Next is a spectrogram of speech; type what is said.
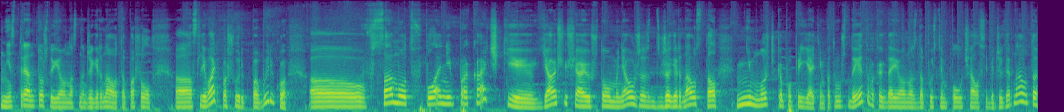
Несмотря на то, что я у нас на Джаггернаута пошел э, сливать по шурику, по бырику, э, в сам вот в плане прокачки я ощущаю, что у меня уже Джаггернаут стал немножечко поприятнее, потому что до этого, когда я у нас, допустим, получал себе Джаггернаута,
